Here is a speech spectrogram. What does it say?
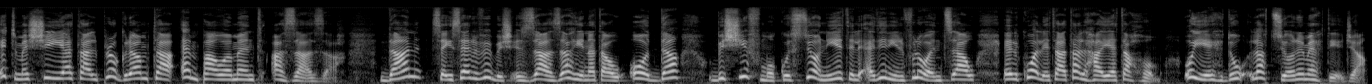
it-tmexxija tal-programm ta' empowerment għaż-żgħażagħ. Dan se jservi biex iż-żgħażagħ jingħataw għodda biex jifhmu kwistjonijiet li qegħdin jinfluwenzaw il-kwalità tal-ħajja tagħhom u jieħdu l-azzjoni meħtieġa.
